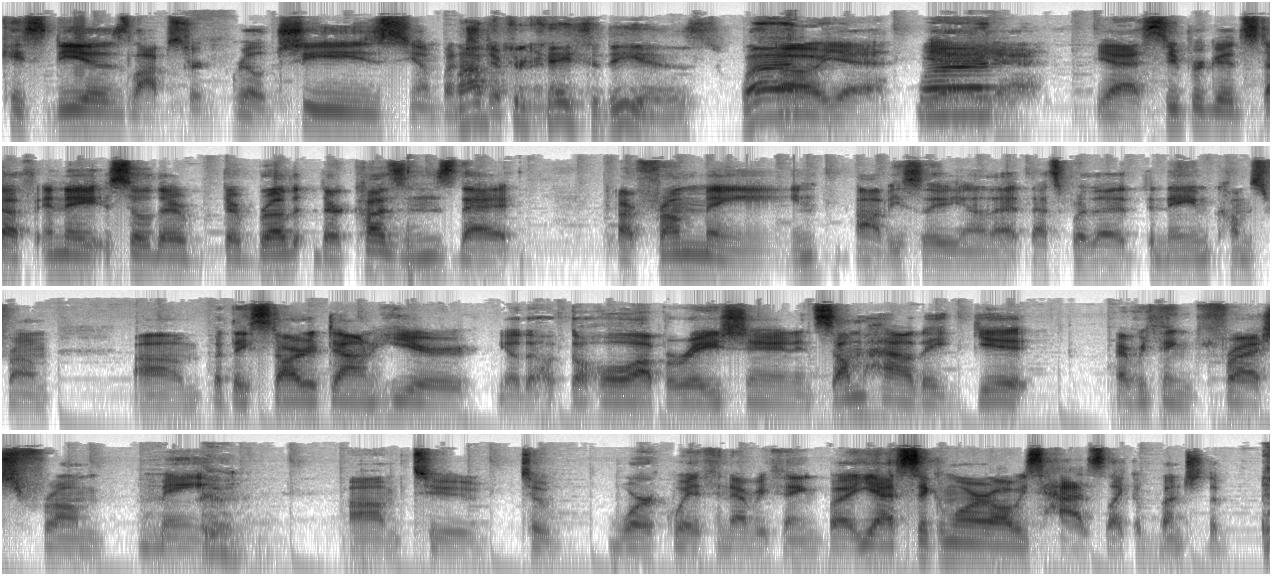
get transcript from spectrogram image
quesadillas, lobster grilled cheese, you know, a bunch Lobster of different quesadillas. What? Oh yeah, What? yeah, yeah, yeah. Super good stuff. And they so they're they're brother they're cousins that are from Maine. Obviously, you know that that's where the the name comes from. Um, but they started down here, you know, the the whole operation, and somehow they get everything fresh from Maine um, to to work with and everything. But yeah, Sycamore always has like a bunch of the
